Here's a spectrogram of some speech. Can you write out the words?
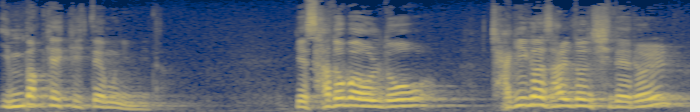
임박했기 때문입니다. 사도 바울도 자기가 살던 시대를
